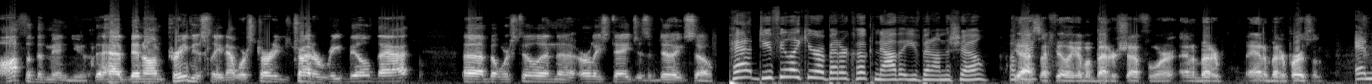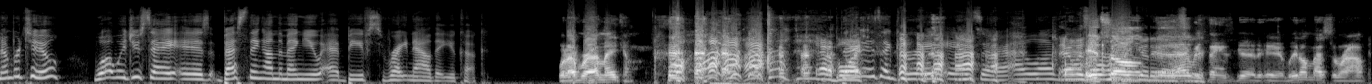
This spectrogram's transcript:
off of the menu that had been on previously. Now we're starting to try to rebuild that, uh, but we're still in the early stages of doing so. Pat, do you feel like you're a better cook now that you've been on the show? Okay. Yes, I feel like I'm a better chef for it and a better and a better person. And number two, what would you say is best thing on the menu at Beefs right now that you cook? Whatever I make them. Attaboy. That is a great answer. I love that. That was It's a really all good good. answer. Everything's good here. We don't mess around.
